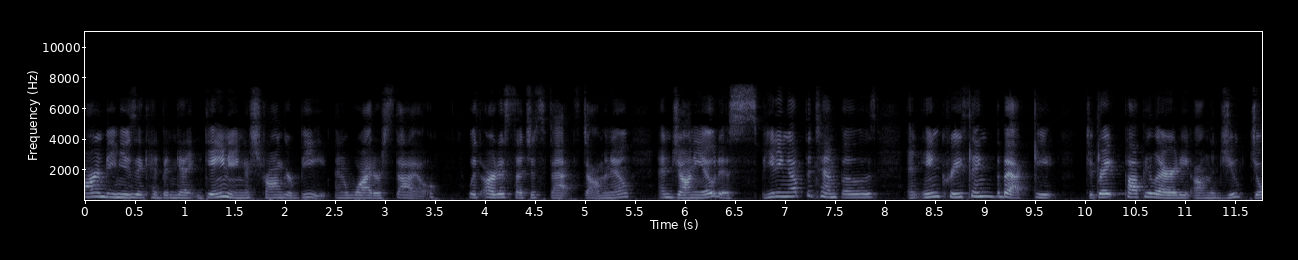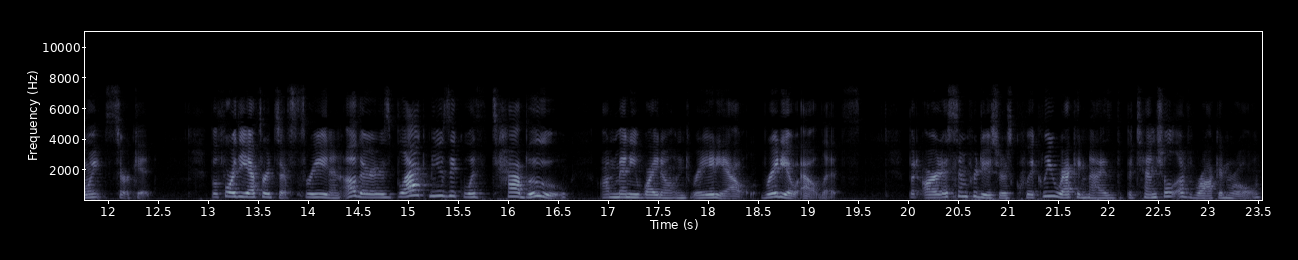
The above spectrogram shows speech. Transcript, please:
R&B music had been getting, gaining a stronger beat and a wider style, with artists such as Fats Domino and Johnny Otis speeding up the tempos and increasing the backbeat to great popularity on the juke joint circuit. Before the efforts of Freed and others, black music was taboo on many white owned radio, radio outlets, but artists and producers quickly recognized the potential of rock and roll.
